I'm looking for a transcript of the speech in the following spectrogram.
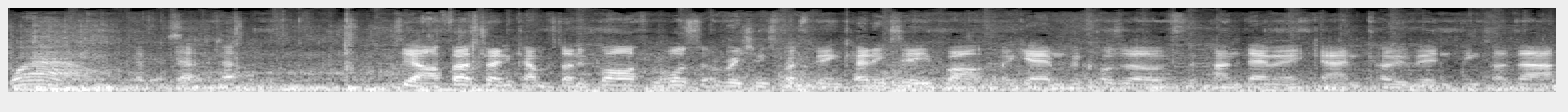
Wow. So yeah, our first training camp was done in Bath. It was originally supposed to be in Koenigsee, but again, because of the pandemic and COVID and things like that,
